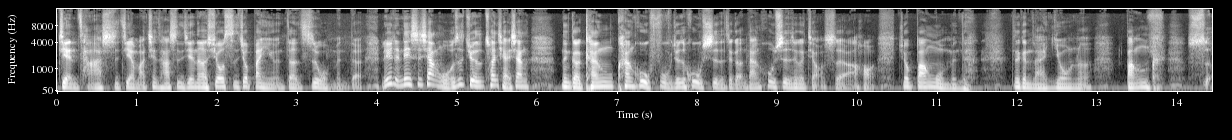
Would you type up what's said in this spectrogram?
检查时间嘛。检查时间呢，修斯就扮演的是我们的，有点类似像我是觉得穿起来像那个看看护妇，就是护士的这个男护士的这个角色啊，哈，就帮我们的这个男优呢。帮是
